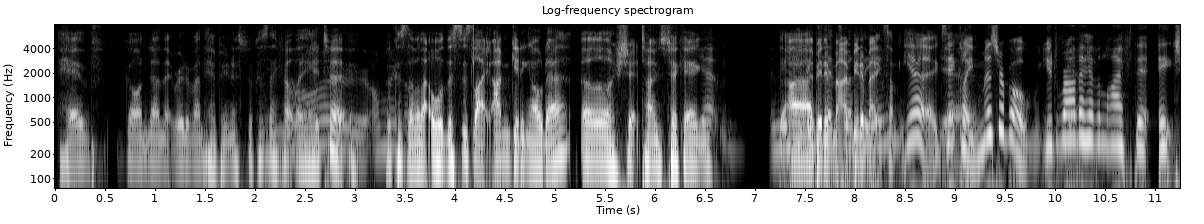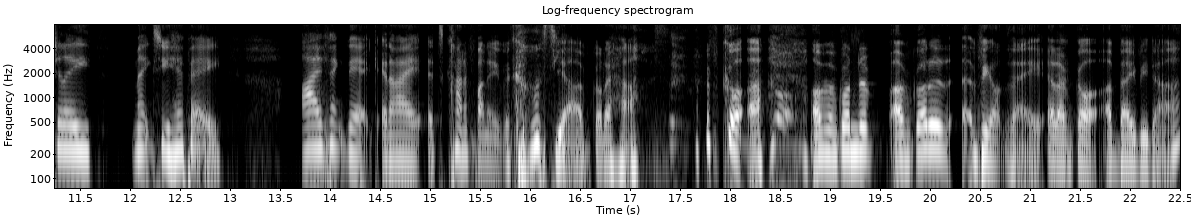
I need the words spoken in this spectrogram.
have gone down that route of unhappiness because they felt they had to. Oh because they were like, oh, this is like, I'm getting older. Oh, shit, time's ticking. Yep. And then Uh, I better, I better make them. something. Yeah, exactly. Yeah. Miserable. You'd rather have a life that actually makes you happy. I think back, and I it's kind of funny because yeah, I've got a house, I've got a, I've got a, I've got a, a fiance, and I've got a baby now,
